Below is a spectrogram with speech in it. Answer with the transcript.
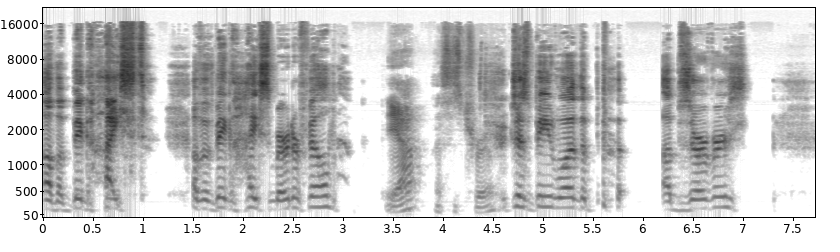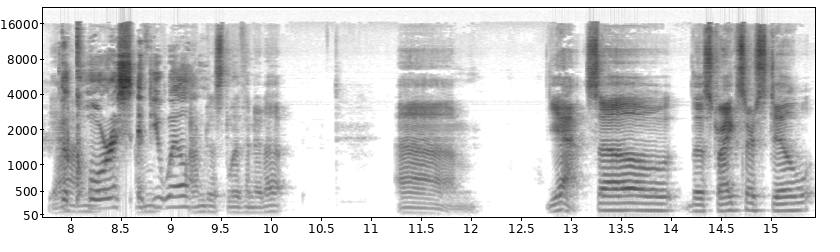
of a big heist of a big heist murder film, Yeah, this is true. just being one of the p- observers, Yeah, the I'm- chorus, I'm- if you will. I'm just living it up. Um, yeah. So the strikes are still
